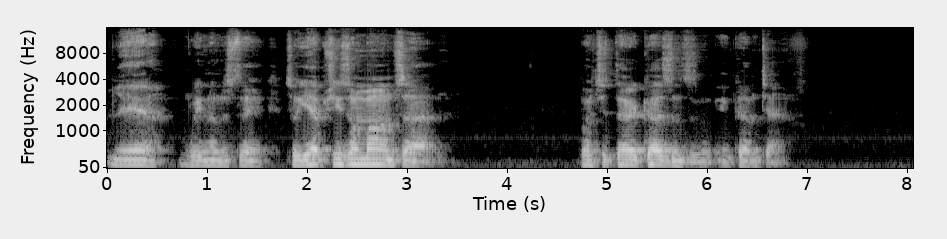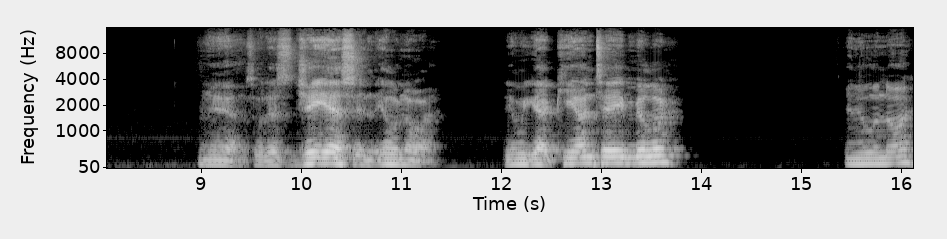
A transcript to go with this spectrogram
Yeah, waiting this thing. So, yep, she's on mom's side. Bunch of third cousins in, in. Yeah, so that's JS in Illinois. Then we got Keontae Miller in Illinois.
